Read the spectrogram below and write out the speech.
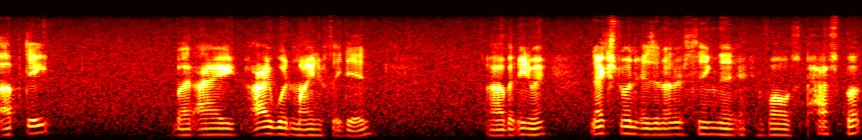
update, but I, I wouldn't mind if they did. Uh, but anyway, next one is another thing that involves Passbook.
